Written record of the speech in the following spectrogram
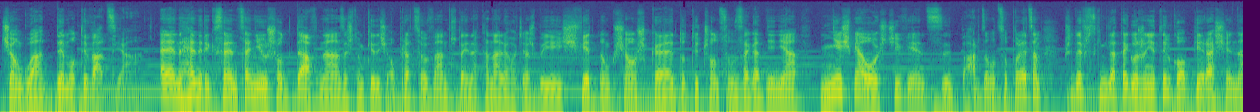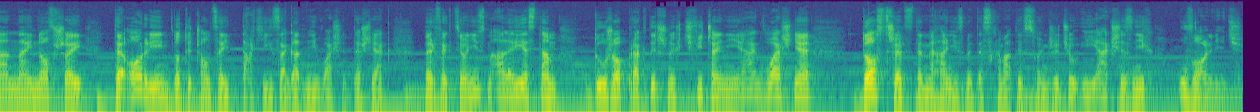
ciągła demotywacja. Ellen Henriksen cenię już od dawna, zresztą kiedyś opracowałem tutaj na kanale chociażby jej świetną książkę dotyczącą zagadnienia nieśmiałości, więc bardzo mocno polecam. Przede wszystkim dlatego, że nie tylko opiera się na najnowszej teorii dotyczącej takich zagadnień właśnie też jak perfekcjonizm, ale jest tam dużo praktycznych ćwiczeń, jak właśnie dostrzec te mechanizmy, te schematy w swoim życiu i jak się z nich uwolnić.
